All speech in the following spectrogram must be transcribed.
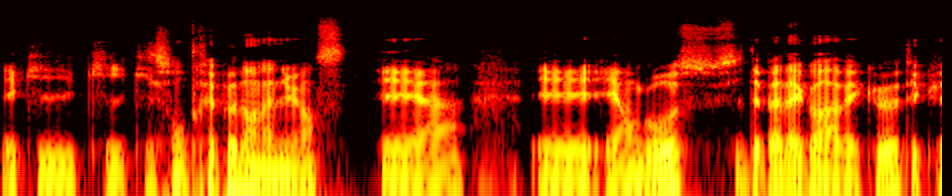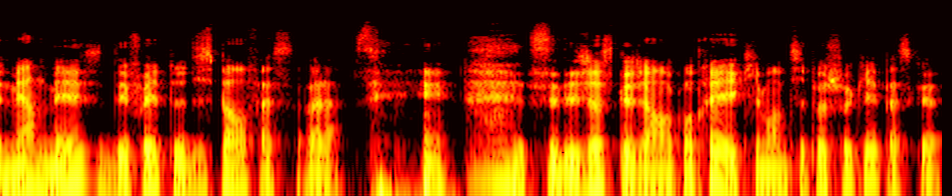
et qui, qui sont très peu dans la nuance. Et et, en gros, si t'es pas d'accord avec eux, t'es qu'une merde, mais des fois ils te disent pas en face. Voilà, c'est des choses que j'ai rencontrées et qui m'ont un petit peu choqué parce que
